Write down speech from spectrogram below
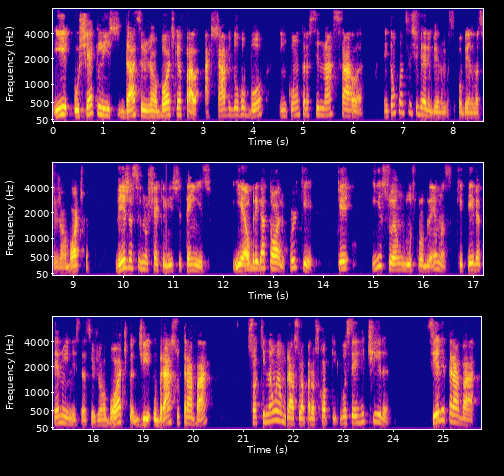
E o checklist da cirurgia robótica fala: a chave do robô encontra-se na sala. Então, quando vocês estiverem vendo, vendo uma cirurgia robótica, veja se no checklist tem isso. E é obrigatório. Por quê? Porque isso é um dos problemas que teve até no início da cirurgia robótica, de o braço travar, só que não é um braço laparoscópico que você retira. Se ele travar,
